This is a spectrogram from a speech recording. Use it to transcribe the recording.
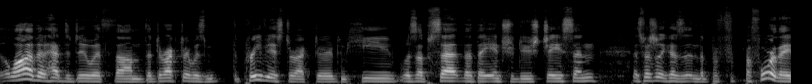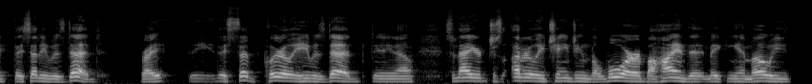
a lot of it had to do with um, the director was the previous director. He was upset that they introduced Jason, especially because in the before they they said he was dead, right? They, they said clearly he was dead, you know. So now you're just utterly changing the lore behind it, making him oh he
